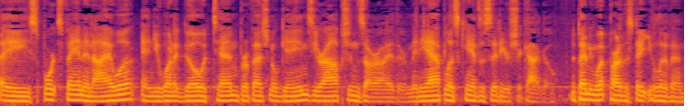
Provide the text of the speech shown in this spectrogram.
a sports fan in Iowa and you want to go attend professional games, your options are either Minneapolis, Kansas City, or Chicago, depending what part of the state you live in.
